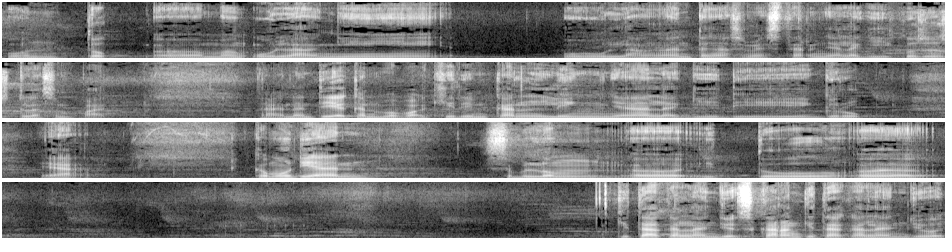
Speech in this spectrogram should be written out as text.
untuk e, mengulangi ulangan tengah semesternya lagi khusus kelas 4 nah nanti akan bapak kirimkan linknya lagi di grup ya. Kemudian sebelum e, itu e, kita akan lanjut sekarang kita akan lanjut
